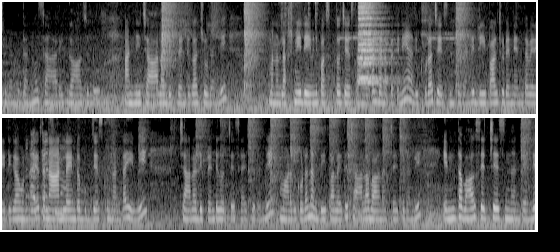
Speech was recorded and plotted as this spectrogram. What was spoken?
చూడండి తను శారీ గాజులు అన్నీ చాలా డిఫరెంట్గా చూడండి. మనం లక్ష్మీదేవిని పసుపుతో చేస్తాం కదా గణపతిని అది కూడా చేసింది చూడండి. దీపాలు చూడండి ఎంత వెరైటీగా ఉన్నాయో. తను ఆన్లైన్లో బుక్ చేసుకుందంట ఇవి. చాలా డిఫరెంట్గా వచ్చేసాయి చూడండి. మోడల్ కూడా నాకు దీపాలు అయితే చాలా బాగా నచ్చాయి చూడండి. ఎంత బాగా సెట్ చేసిందంటే అండి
